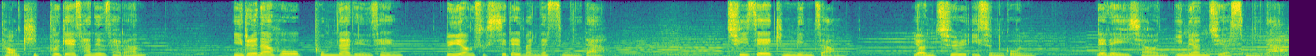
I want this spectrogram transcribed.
더 기쁘게 사는 사람. 이른아홉 봄날 인생 류영숙 씨를 만났습니다. 취재 김민정, 연출 이순곤, 내레이션 임현주였습니다.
